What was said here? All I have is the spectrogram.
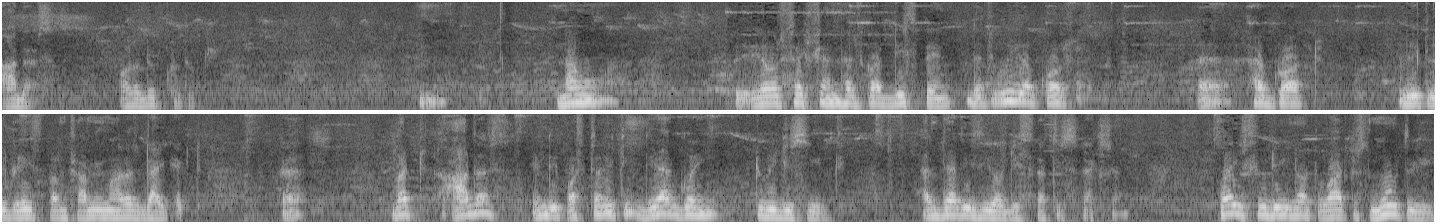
others, or dukkha dukhi. Hmm. Now, your section has got this pain that we, of course, uh, have got little grace from Swami Maharaj direct. Uh, but others in the posterity, they are going to be deceived. And that is your dissatisfaction. Why should he not work smoothly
